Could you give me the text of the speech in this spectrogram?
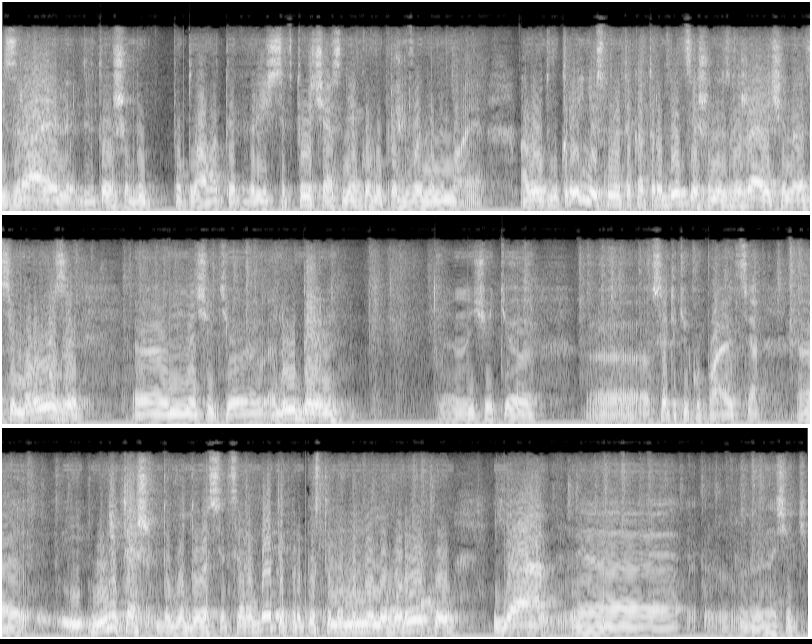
Ізраїль для того, щоб поплавати в річці в той час, ніякого випробування немає. Але от в Україні існує така традиція, що незважаючи на ці морози, е, значить, е, люди е, значить, е, е, все-таки купаються. Е, Мені теж доводилося це робити. Припустимо, минулого року я значить,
